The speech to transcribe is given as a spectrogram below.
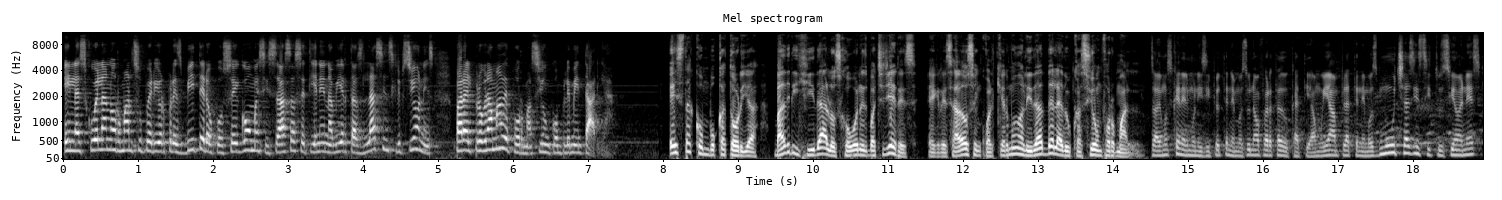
En la Escuela Normal Superior Presbítero José Gómez y Sasa se tienen abiertas las inscripciones para el programa de formación complementaria. Esta convocatoria va dirigida a los jóvenes bachilleres, egresados en cualquier modalidad de la educación formal. Sabemos que en el municipio tenemos una oferta educativa muy amplia, tenemos muchas instituciones,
